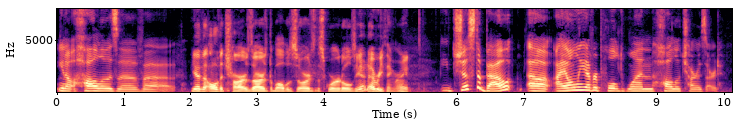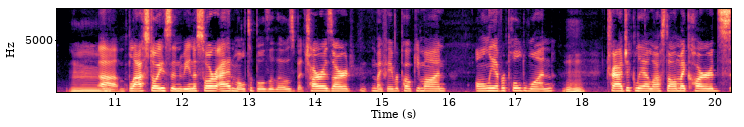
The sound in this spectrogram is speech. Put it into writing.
you know, holos of uh, Yeah, the, all the Charizards, the Bulbasaurs, the Squirtles, you had everything, right? just about. Uh, I only ever pulled one holo Charizard. Mm. Uh, Blastoise and Venusaur, I had multiples of those, but Charizard, my favorite Pokemon, only ever pulled one. Mm-hmm. Tragically, I lost all my cards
